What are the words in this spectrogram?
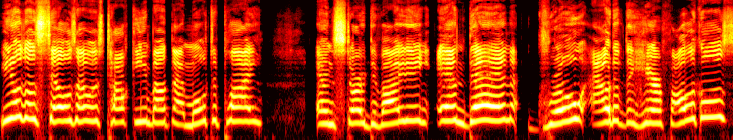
You know those cells I was talking about that multiply and start dividing and then grow out of the hair follicles?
